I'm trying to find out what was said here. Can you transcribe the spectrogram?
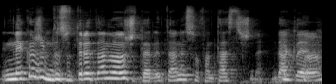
Ne kažem da su teretane loše, teretane su fantastične. Dakle, Aha,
